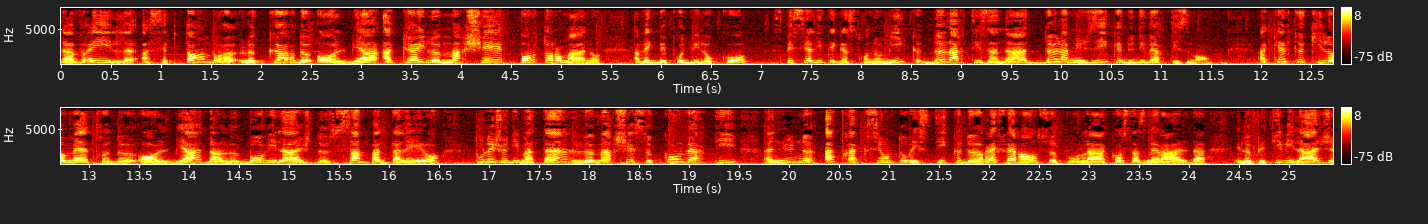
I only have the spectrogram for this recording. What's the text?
d'avril à septembre, le cœur de Olbia accueille le marché Porto Romano avec des produits locaux, spécialités gastronomiques, de l'artisanat, de la musique et du divertissement. À quelques kilomètres de Olbia, dans le beau village de San Pantaleo, tous les jeudis matins, le marché se convertit en une attraction touristique de référence pour la Costa Smeralda et le petit village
